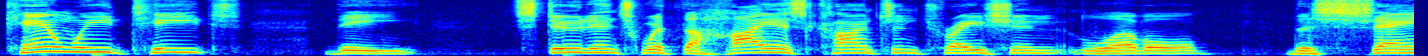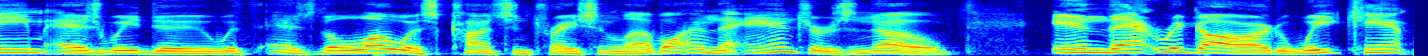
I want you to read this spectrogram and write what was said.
Can we teach the students with the highest concentration level the same as we do with as the lowest concentration level and the answer is no in that regard we can't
